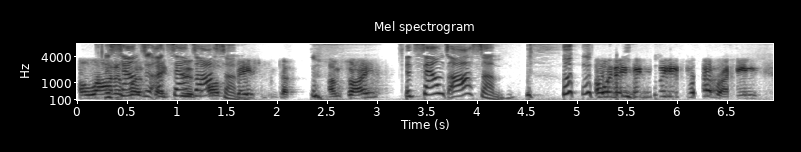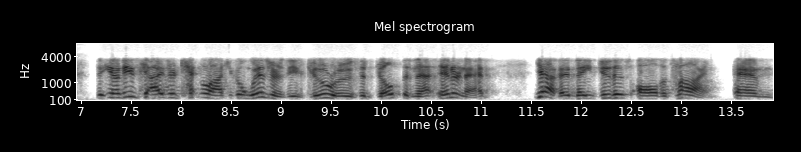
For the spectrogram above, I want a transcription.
A lot It of sounds- websites it sounds do this. All awesome. Facebook- I'm sorry. It sounds awesome. oh, they, they've been doing it forever. I mean, you know, these guys are technological wizards. These gurus that built the net, internet. Yeah, they, they do this all the time, and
